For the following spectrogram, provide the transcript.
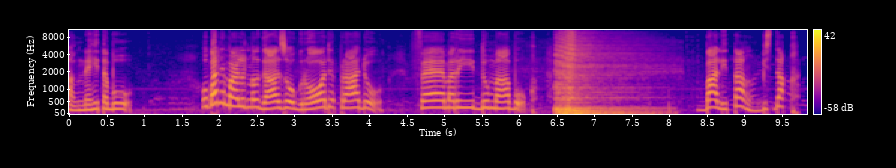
ang nahitabo. Uban ni Marlon Malgazo ug Rod Prado, Fe Dumabok. Balitang Bisdak.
